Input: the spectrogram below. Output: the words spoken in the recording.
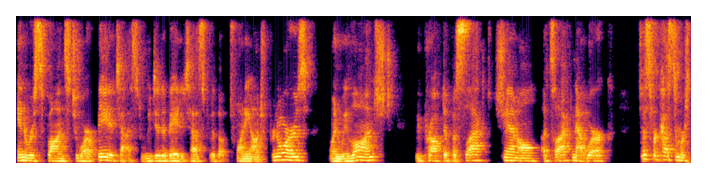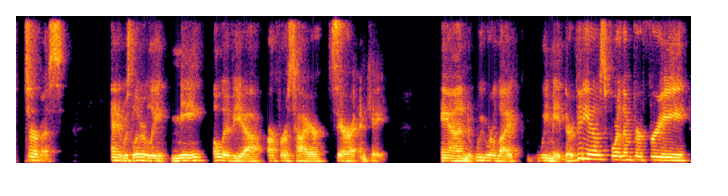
in response to our beta test. We did a beta test with 20 entrepreneurs when we launched. We propped up a Slack channel, a Slack network just for customer service. And it was literally me, Olivia, our first hire, Sarah, and Kate. And we were like, we made their videos for them for free.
